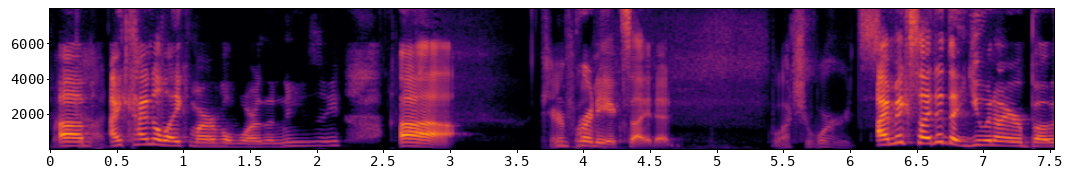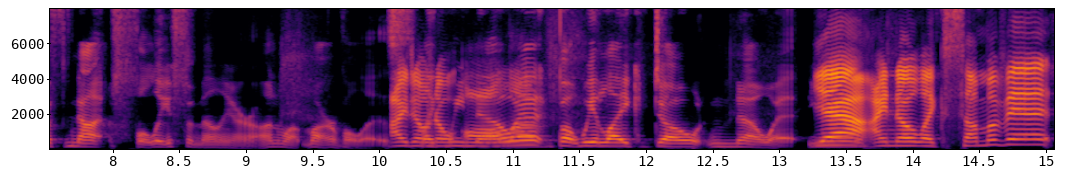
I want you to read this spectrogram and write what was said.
my Um, God. I kind of like Marvel more than DC. Uh, I'm pretty excited. Watch your words. I'm excited that you and I are both not fully familiar on what Marvel is. I don't like, know We know it, but we like don't know it. yeah, know? I know like some of it.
